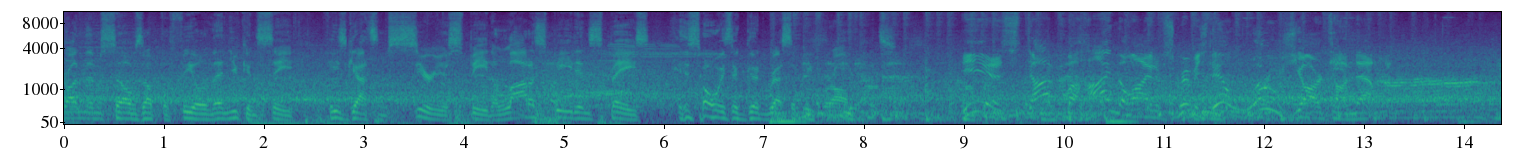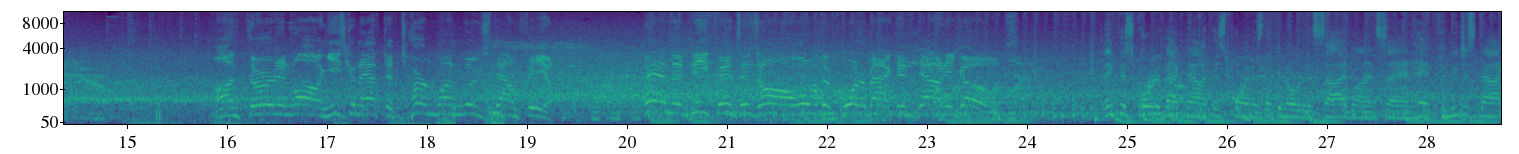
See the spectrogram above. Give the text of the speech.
run themselves up the field. Then you can see he's got some serious speed. A lot of speed in space is always a good recipe for offense. He is stopped behind the line of scrimmage. They'll lose yards on that one. On third and long, he's going to have to turn one loose downfield. And the defense is all over the quarterback, and down he goes. I think this quarterback now at this point is looking over the sideline saying, hey, can we just not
